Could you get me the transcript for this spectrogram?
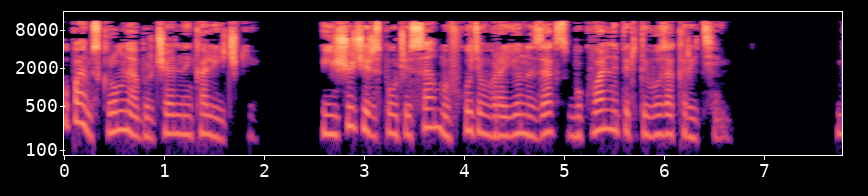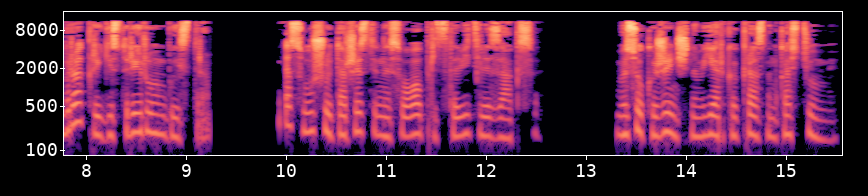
купаем скромные обручальные колечки. И еще через полчаса мы входим в районный ЗАГС буквально перед его закрытием. Брак регистрируем быстро. Я слушаю торжественные слова представителя ЗАГСа. Высокая женщина в ярко-красном костюме.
